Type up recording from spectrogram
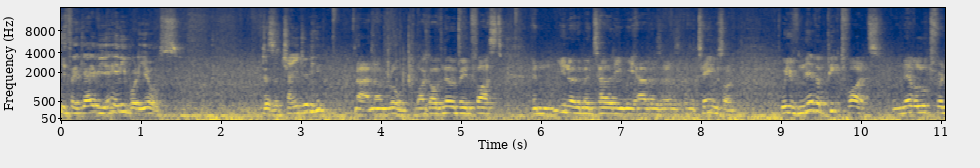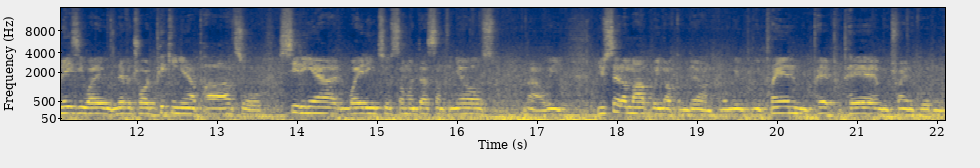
if they gave you anybody else, does it change anything? Nah, not at all. Like I've never been fussed, and you know the mentality we have as a, as a team is like we've never picked fights. We've never looked for an easy way. We've never tried picking our paths or sitting out and waiting till someone does something else. No, we you set them up, we knock them down, and we, we plan, we pre- prepare, and we train accordingly.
